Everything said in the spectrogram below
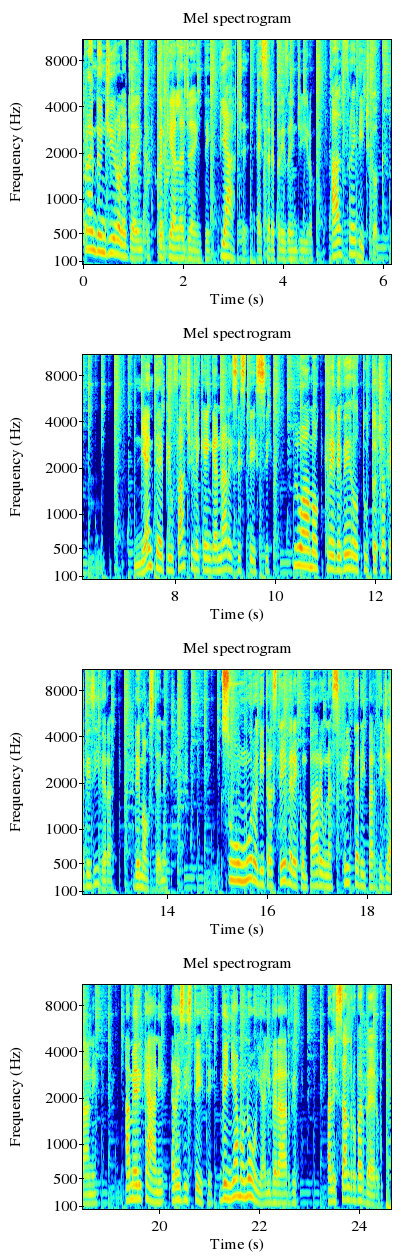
Prendo in giro la gente perché alla gente piace essere presa in giro. Alfred Hitchcock. Niente è più facile che ingannare se stessi. L'uomo crede vero tutto ciò che desidera. Demostene. Su un muro di Trastevere compare una scritta dei partigiani. Americani, resistete, veniamo noi a liberarvi. Alessandro Barbero.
